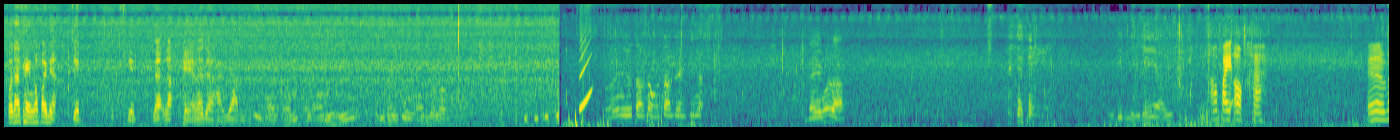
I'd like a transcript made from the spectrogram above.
เพราะถ้าแทงเข้าไปเนี่ยเจ็บ เจ็บและละแผลน่าจะหายยากอยู่ที่ออมไอออมหนูผมแทงกุ้งออมหัวเราะเฮ้ยตาสองตาแดงจริงอะแดงวะล่ะดิ้นหนีได้ไงเอาไฟออกค่ะ เออไฟ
